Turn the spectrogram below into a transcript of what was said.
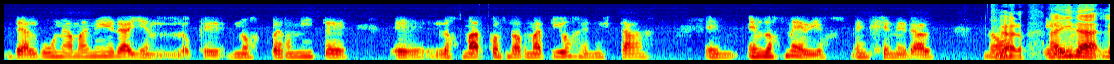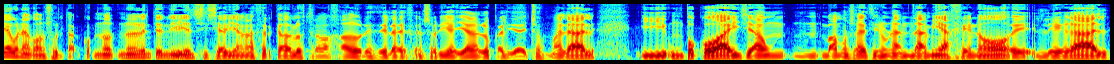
de alguna manera y en lo que nos permite eh, los marcos normativos en esta en, en los medios en general Claro. Eh, Aida, le hago una consulta. No, no le entendí bien si se habían acercado los trabajadores de la Defensoría y a la localidad de Chosmalal y un poco hay ya un, vamos a decir, un andamiaje no eh, legal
